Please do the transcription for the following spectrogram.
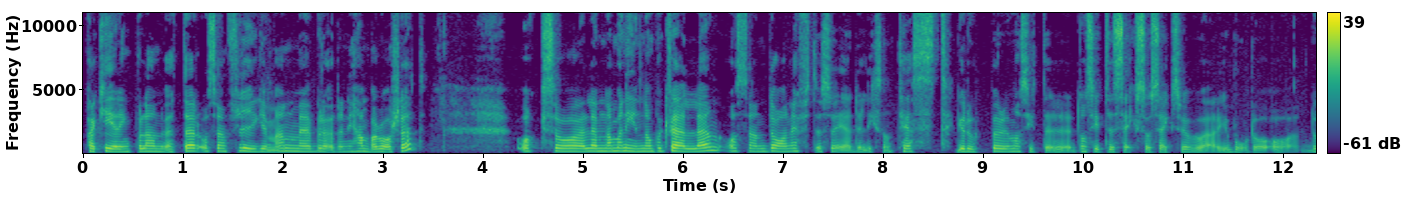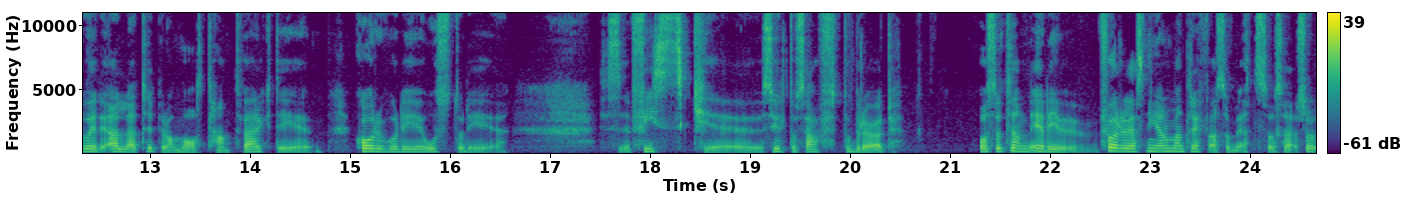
parkering på Landvetter och sen flyger man med bröden i handbagaget. Och så lämnar man in dem på kvällen och sen dagen efter så är det liksom testgrupper. Man sitter, de sitter sex och sex vid varje bord och, och då är det alla typer av mathantverk. Det är korv och det är ost och det är fisk, eh, sylt och saft och bröd. Och så sen är det ju föreläsningar och man träffas och möts och så här. Så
